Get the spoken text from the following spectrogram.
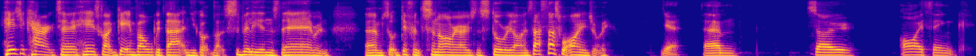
here's your character here's like get involved with that and you've got like civilians there and um sort of different scenarios and storylines that's that's what i enjoy Yeah. Um, so I think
